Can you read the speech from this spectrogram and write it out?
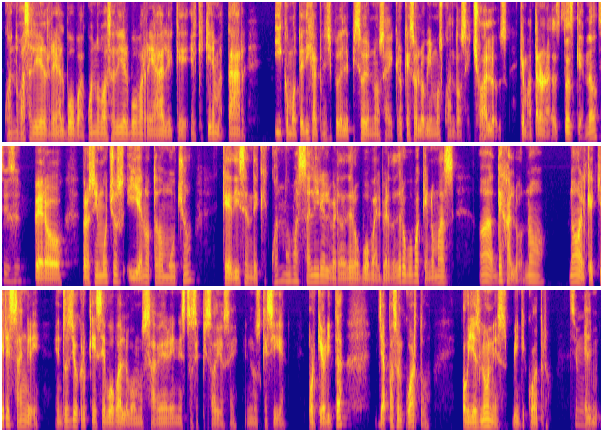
cuándo va a salir el real Boba, cuándo va a salir el Boba real, el que, el que quiere matar. Y como te dije al principio del episodio, no o sea, creo que eso lo vimos cuando se echó a los que mataron a los Tusken, ¿no? sí, sí, Pero, pero sí muchos, y he notado mucho, que dicen de que cuándo va a salir el verdadero Boba, el verdadero Boba que no más, ah, déjalo, no, no, el que quiere sangre. Entonces yo creo que ese Boba lo vamos a ver en estos episodios, ¿eh? En los que siguen. Porque ahorita ya pasó el cuarto. Hoy es lunes 24. Simón. El,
